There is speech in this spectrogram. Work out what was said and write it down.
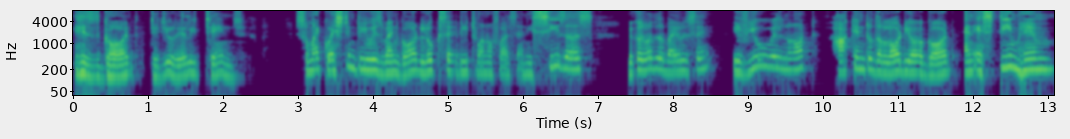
is God, did you really change? So, my question to you is when God looks at each one of us and He sees us, because what does the Bible say? If you will not hearken to the Lord your God and esteem Him,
